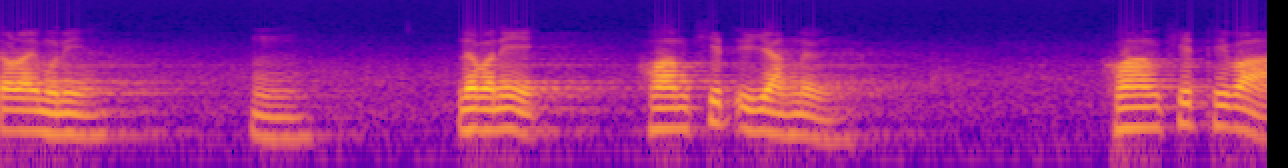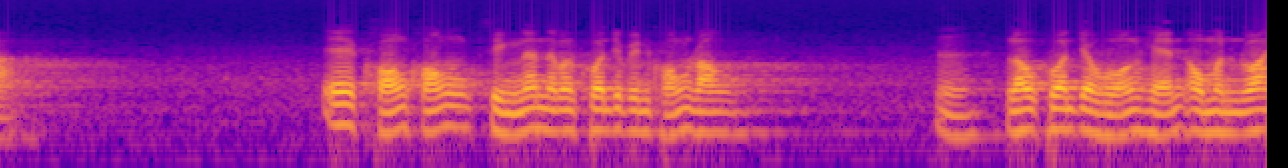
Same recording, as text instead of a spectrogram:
ต่ออะไรหมูนี่อืม แล้ววันนี้ ความคิดอีกอย่างหนึ่ง ความคิดที่ว่า เออของของสิ่งนั้นนะมันควรจะเป็นของเราเราควรจะหวงแหนเอามันไว้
